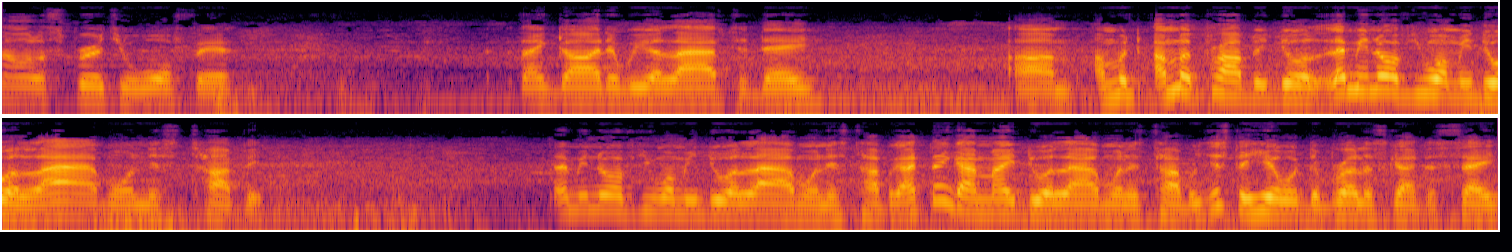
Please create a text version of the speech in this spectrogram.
all a spiritual warfare. Thank God that we alive today. Um, I'm gonna I'm probably do a, let me know if you want me to do a live on this topic. Let me know if you want me to do a live on this topic. I think I might do a live on this topic just to hear what the brothers got to say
